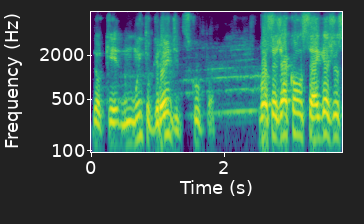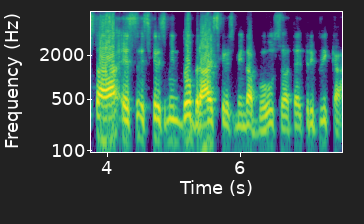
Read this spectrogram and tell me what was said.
do que muito grande, desculpa, você já consegue ajustar esse, crescimento, dobrar esse crescimento da bolsa, ou até triplicar.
